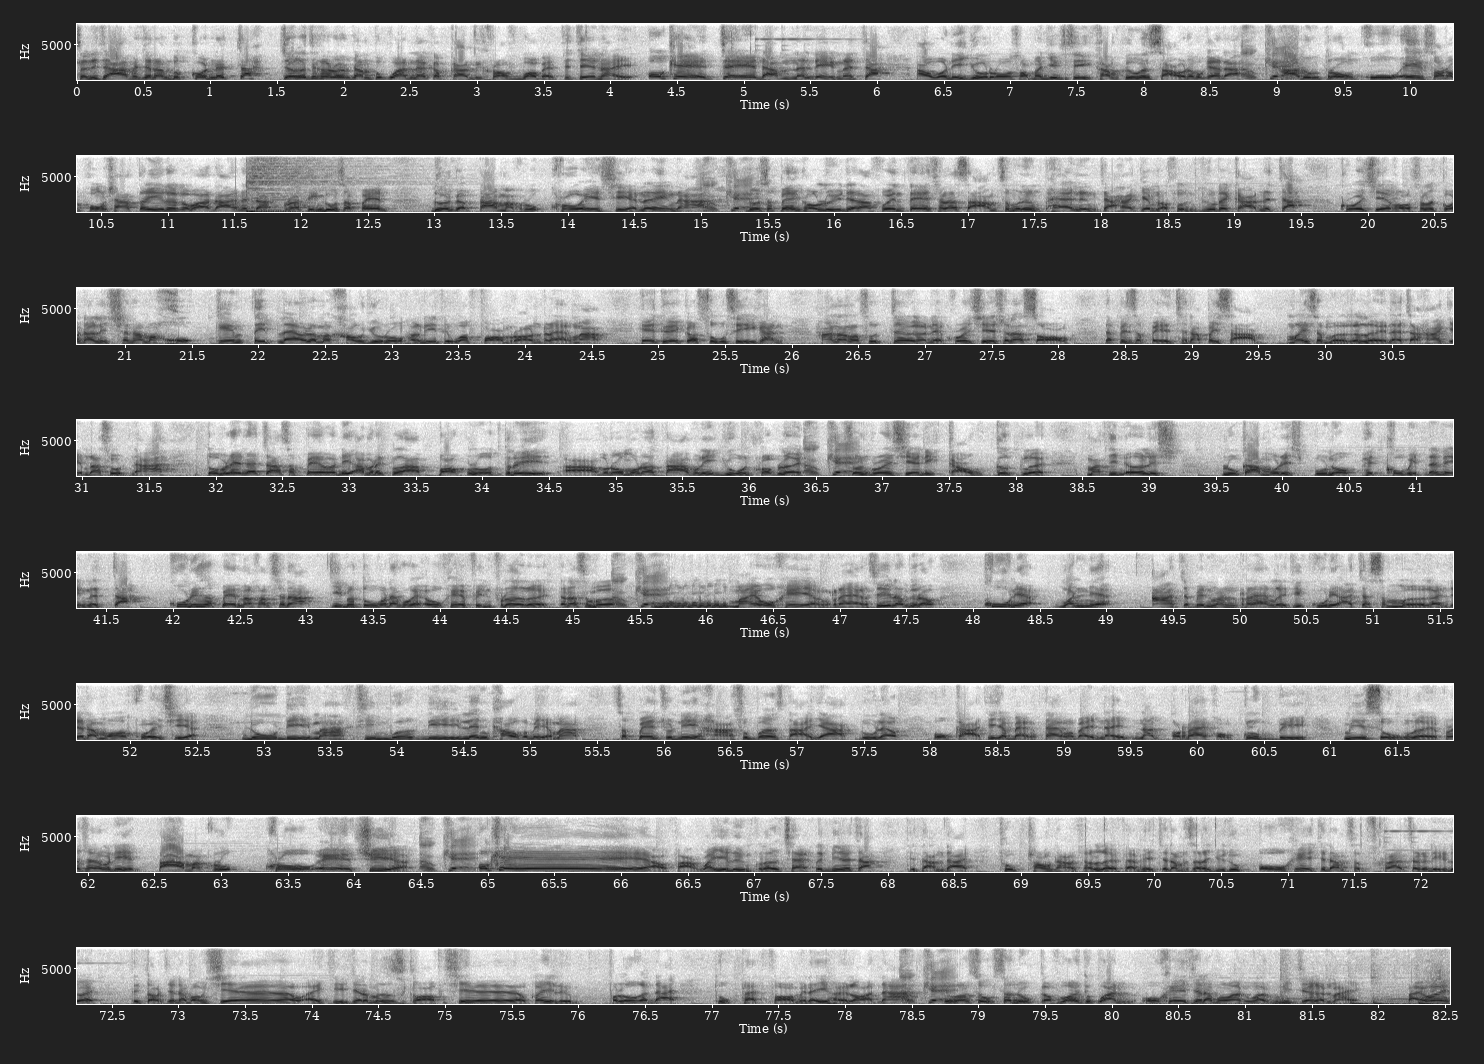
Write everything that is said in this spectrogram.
สวัสดีจ้าเป็นเจ๊ดำทุกคนนะจ๊ะ เจอกันที่เคารพประจำทุกวันนะกับการวิเคราะห์ฟุตบอลแบบเจเจไหน โอเค เจ๊ดำนั่นเองนะจ๊ะ เอาวันนี้ยูโร 2024 ค่ำคืนวันเสาร์นะพวกแกนะโอเคห้าทุ่มตรงคู่เอกสรพงษ์ชาตรีเลยก็ว่าได้นะจ๊ะ กระทิงดูสเปนดวลกับตามหมากรุกโครเอเชียนั่นเองนะโอเคโดยสเปนของหลุยส์เดลาฟูเอนเต้ชนะ 3 เสมอ1แพ้ 1 จาก 5 เกมหลังสุดทุกรายการนะจ๊ะโครเอเชียของซาลโกดาลิชชนะมา 6 เกมติดแล้ว แล้วมาเข้ายูโรครั้งนี้ถือว่าฟอร์มร้อนแรงมากเฮดทูเฮดก็สูสีกันห้านัดหลังสุดเจอกันเนี่ยโครเอเชียชนะ 2 และเป็นสเปนชนะไป 3 ไม่เสมอกันเลยนะจาก 5 เกมล่าสุดนะ ตัวผู้เล่นนะจ๊ะสเปนวันนี้อเมริกาป็อกโรตรีอ่าอัลวาโรโมราต้าพวกนี้อยู่กันครบเลยโอเคส่วนโครเอเชียนี่เก๋ากึกเลยมาตินเออร์ลิชลูก้าโมริชบูโน่เพชโควิดนั่นเองนะจ๊ะ คู่ที่สเปนมาครับชนะ กี่ประตูก็ได้พวกแกโอเค ฟินเฟอร์เลย แต่ถ้าเสมอโอเคไม่โอเคอย่างแรง ซึ่งดำดูแล้ว คู่เนี้ยวันเนี้ย อาจจะเป็นวันแรกเลยที่คู่นี้อาจจะเสมอกันเจะดำมองว่าโครเอเชียดูดีมากทีมเวิร์กดีเล่นเข้ากันเป็นอย่างมาก สเปนชุดนี้หาซูเปอร์สตาร์ยากดูแล้ว โอกาสที่จะแบ่งแต้มกันไปในนัดแรกของกลุ่ม B มีสูงเลย เพราะฉะนั้นวันนี้ตามมากรุก โครเอเชีย โอเค โอเค เอาฝากไว้อย่าลืมกดไลค์กดแชร์คลิปนี้นะจ๊ะ ติดตามได้ทุกช่องทางของฉันเลย แฟนเพจเจะดำภาษายูทูบโอเคเจะดำ subscribe สั่นกระดิ่งด้วยติ๊กต็อกเจะดำออฟฟิเชียลไอจีเจะดำมันสกอร์ออฟฟิเชียลก็อย่าลืม follow กันได้ทุกแพลตฟอร์มเลยนะยี่หอยหลอดนะโอเคมีความสุขสนุกกับฟุตบอลทุกวัน โอเคเจะดำมาทุกวันพรุ่งนี้เจอกันใหม่ ไปเว้ย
